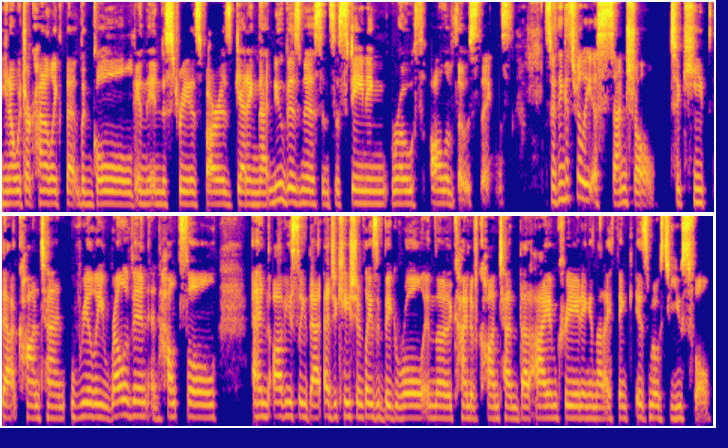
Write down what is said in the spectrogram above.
you know, which are kind of like the, the gold in the industry as far as getting that new business and sustaining growth, all of those things. So I think it's really essential to keep that content really relevant and helpful. And obviously, that education plays a big role in the kind of content that I am creating and that I think is most useful.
